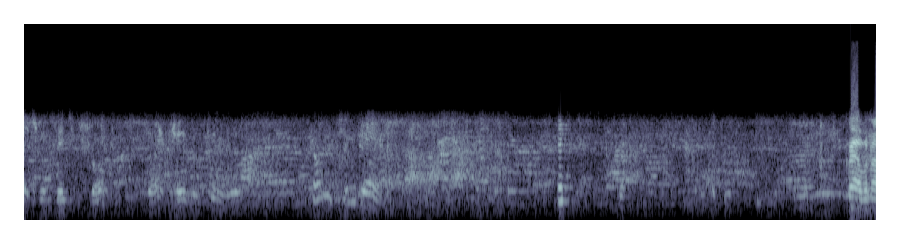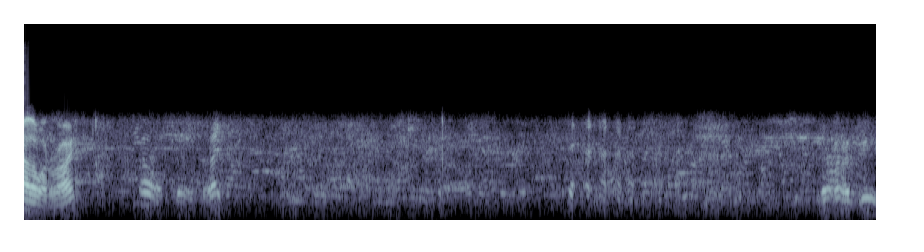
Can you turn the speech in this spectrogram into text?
That's one vintage shop. Right over door. Come to there. Grab another one, oh, right? Oh, very good. You want to be, you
